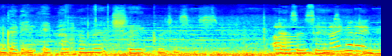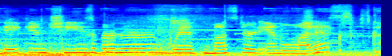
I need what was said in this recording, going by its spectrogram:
I'm getting a peppermint shake, which is this. As it Um, says, can I get a peppermint bacon cheeseburger with mustard and lettuce? shakes. Let's go.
